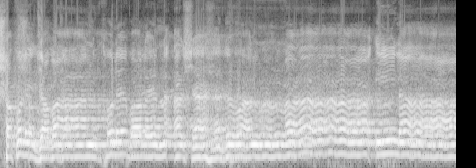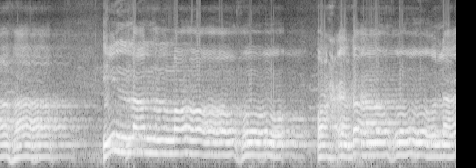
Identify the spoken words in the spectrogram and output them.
সকলে জবান খুলে বলেন আশাহাদু আল্লাহ ইলাহা ইল্লাল্লাহু ওয়াহদাহু লা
